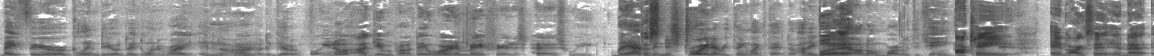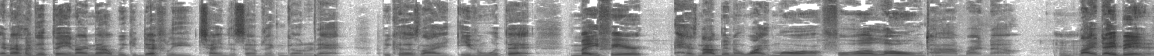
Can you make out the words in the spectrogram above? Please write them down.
Mayfair or Glendale. They're doing it right in Mm-hmm. the heart of the ghetto. Well, you know, I give them props. They were in Mayfair this past week. But they haven't That's- been destroying everything like that though. How they But- get down on Martin Luther King. I can't. Yeah. And like I said, and that and that's a good thing right now. We could definitely change the subject and go to that because, like, even with that, Mayfair has not been a white mall for a long time right now. Mm-hmm. Like they've been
